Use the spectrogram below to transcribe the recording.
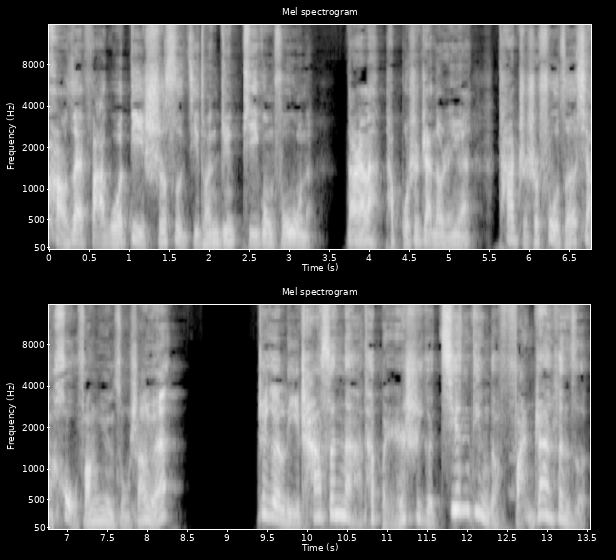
好在法国第十四集团军提供服务呢。当然了，他不是战斗人员，他只是负责向后方运送伤员。这个理查森呢，他本人是一个坚定的反战分子。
